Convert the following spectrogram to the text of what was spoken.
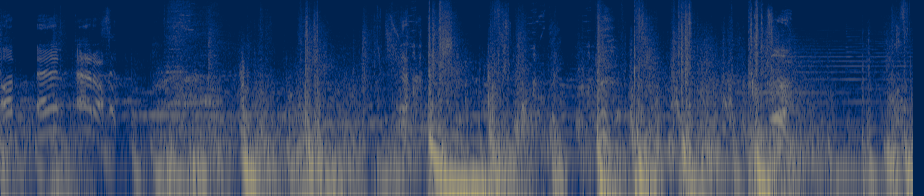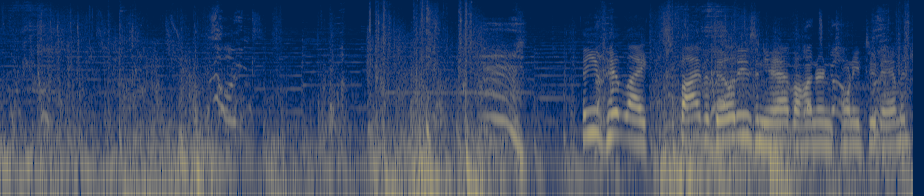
Up and at 'em. I think you've hit like five abilities and you have 122 damage.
